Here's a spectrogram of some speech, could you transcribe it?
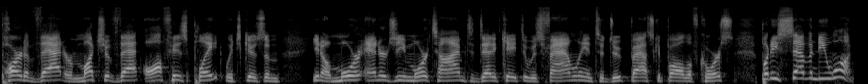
part of that or much of that off his plate, which gives him, you know, more energy, more time to dedicate to his family and to Duke basketball, of course. But he's 71.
